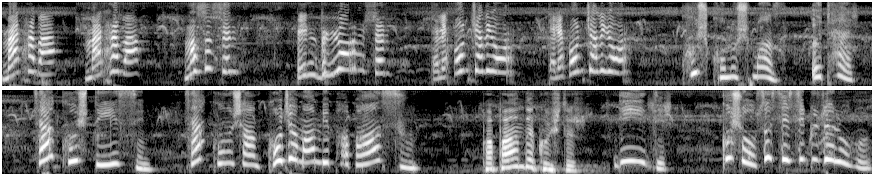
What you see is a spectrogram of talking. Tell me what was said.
Merhaba, merhaba. Nasılsın? Beni duyuyor musun? Telefon çalıyor, telefon çalıyor. Kuş konuşmaz, öter. Sen kuş değilsin. Sen konuşan kocaman bir papağansın. Papağan da kuştur. Değildir. Kuş olsa sesi güzel olur.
